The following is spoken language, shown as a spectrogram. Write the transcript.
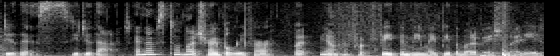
do this, you do that. And I'm still not sure I believe her, but you know, her faith in me might be the motivation I need.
